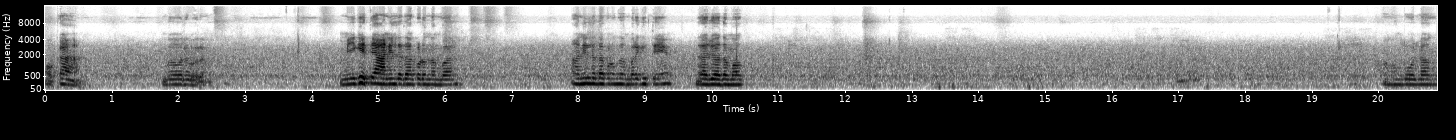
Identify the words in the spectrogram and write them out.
हो का? बरं बरं. मी घेते अनिल दादाकडून नंबर. अनिल दादाकडून नंबर घेते. राजू दादा मग. अं,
